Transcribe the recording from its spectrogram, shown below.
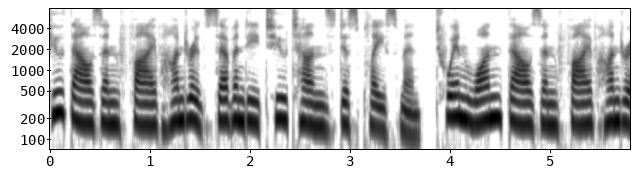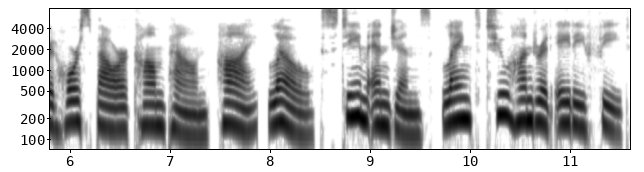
2,572 tons displacement, twin 1,500 horsepower compound high, low steam engines, length 280 feet,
